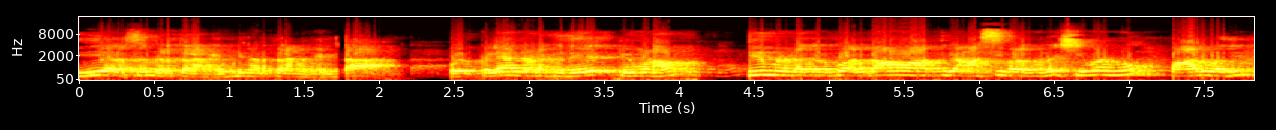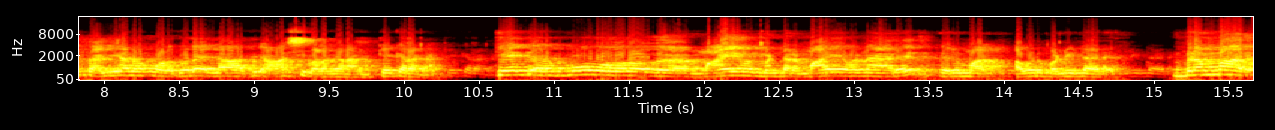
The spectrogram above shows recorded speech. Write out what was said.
இதிகாசம் நடத்துறாங்க. எப்படி நடத்துறாங்க தெரியுதா? ஒரு கல்யாணம் நடக்குது திருமணம். திருமணம் நடக்கிறப்போ எல்லாத்திலையும் ஆசி வழங்கணும். சிவனும் பார்வதியும் கல்யாண கோலத்தோட எல்லாத்திலையும் ஆசி வழங்குறாங்க. கேக்குறாங்க. கேட்கிறப்போ மாயவன் பண்றாரு மாயவன் யாரு? பெருமாள். அவர் பண்ணிட்டாரு. பிரம்மார்.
